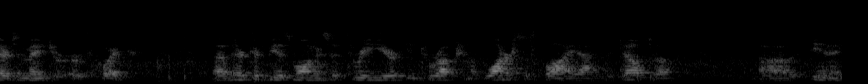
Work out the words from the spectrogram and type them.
there's a major earthquake, uh, there could be as long as a three-year interruption of water supply out of the delta. Uh, In a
